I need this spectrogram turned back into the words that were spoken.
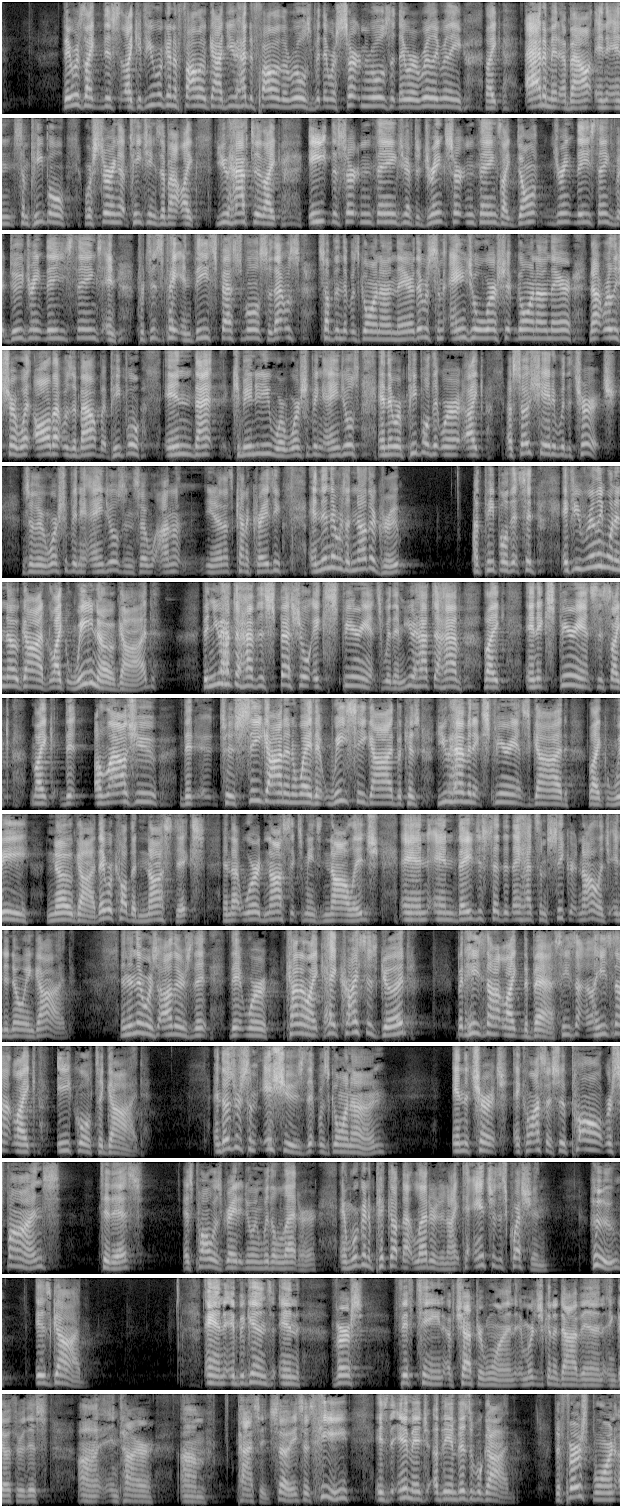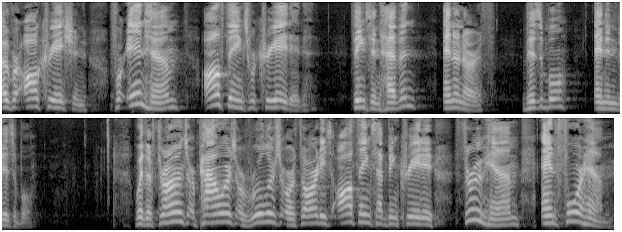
There was like this, like if you were going to follow God, you had to follow the rules, but there were certain rules that they were really, really like adamant about. And, and some people were stirring up teachings about like you have to like eat the certain things, you have to drink certain things, like don't drink these things, but do drink these things and participate in these festivals. So that was something that was going on there. There was some angel worship going on there. Not really sure what all that was about, but people in that community were worshiping angels. And there were people that were like associated with the church. And so they're worshiping angels. And so I don't, you know, that's kind of crazy. And then there was another group of people that said, if you really want to know God like we know God, then you have to have this special experience with him. You have to have like an experience that's like like that allows you that to see God in a way that we see God because you haven't experienced God like we know God. They were called the Gnostics and that word Gnostics means knowledge. And, and they just said that they had some secret knowledge into knowing God. And then there was others that, that were kind of like, hey, Christ is good, but he's not like the best. He's not, he's not like equal to God. And those are some issues that was going on in the church at Colossae. So Paul responds to this, as Paul was great at doing with a letter. And we're going to pick up that letter tonight to answer this question Who is God? And it begins in verse 15 of chapter 1. And we're just going to dive in and go through this uh, entire um, passage. So he says, He is the image of the invisible God, the firstborn over all creation. For in him all things were created things in heaven and on earth, visible and invisible. Whether thrones or powers or rulers or authorities, all things have been created through him and for him.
